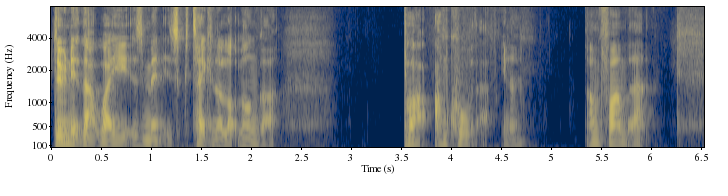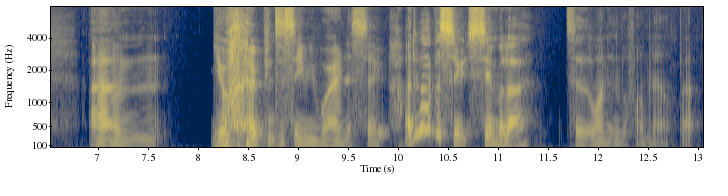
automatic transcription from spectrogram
doing it that way has meant it's taken a lot longer. But I'm cool with that. You know, I'm fine with that. Um, you're hoping to see me wearing a suit. I do have a suit similar to the one in my thumbnail, but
